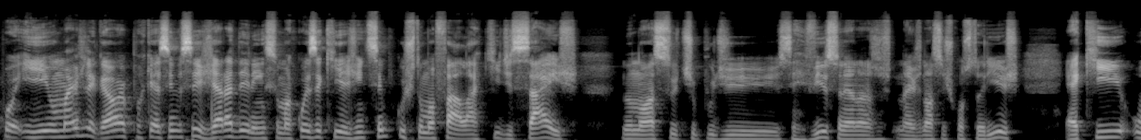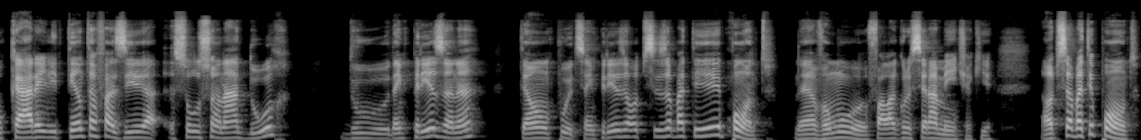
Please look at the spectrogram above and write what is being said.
Pô, e o mais legal é porque assim você gera aderência. Uma coisa que a gente sempre costuma falar aqui de SaaS, no nosso tipo de serviço, né, nas, nas nossas consultorias, é que o cara ele tenta fazer solucionar a dor do, da empresa, né? Então, putz, a empresa ela precisa bater ponto, né? Vamos falar grosseiramente aqui. Ela precisa bater ponto.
